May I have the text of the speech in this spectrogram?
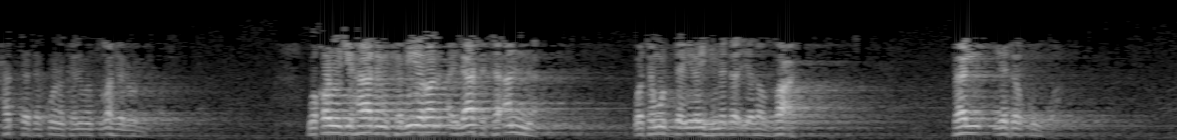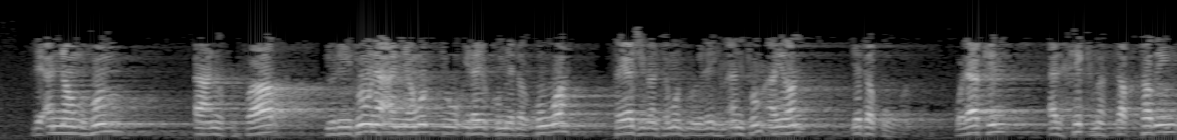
حتى تكون كلمة الله العليا. وقول جهاد كبيرا أي لا تتأنى وتمد إليه يد الضعف بل يد القوة. لأنهم هم أعني الكفار يريدون أن يمدوا إليكم يد القوة فيجب أن تمدوا إليهم أنتم أيضا يد القوة. ولكن الحكمة تقتضي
